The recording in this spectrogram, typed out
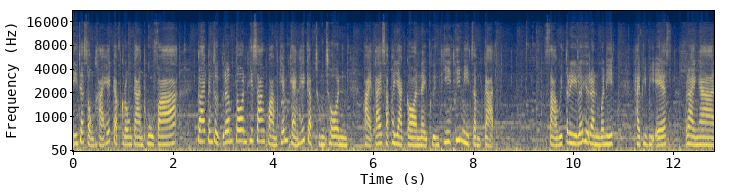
นี้จะส่งขายให้กับโครงการภูฟ้า กลายเป็นจุดเริ่มต้นที่สร้างความเข้มแข็งให้กับชุมชน ภายใต้ทรัพยากรในพื้นที่ที่มีจำกัด สาวิตรีและหิรันวณิชไทย PBS รายงาน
